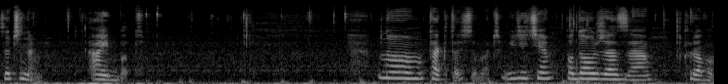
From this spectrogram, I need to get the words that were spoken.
Zaczynamy. Aimbot. No, tak ktoś zobaczy. Widzicie? Podąża za krową.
